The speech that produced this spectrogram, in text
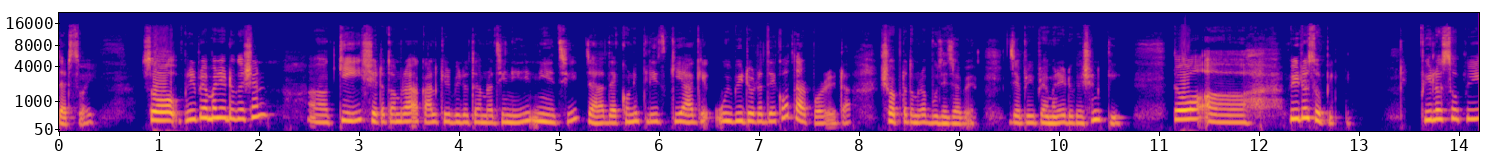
that's why so pre primary education কি সেটা তো আমরা কালকের ভিডিওতে আমরা জেনে নিয়েছি। যারা দেখোনি প্লিজ কি আগে ওই ভিডিওটা দেখো, তারপর এটা সবটা তোমরা বুঝে যাবে যে প্রি প্রাইমারি এডুকেশন কি। তো philosophy philosophy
